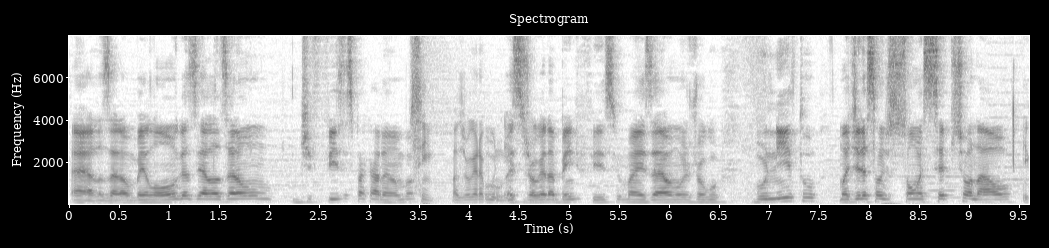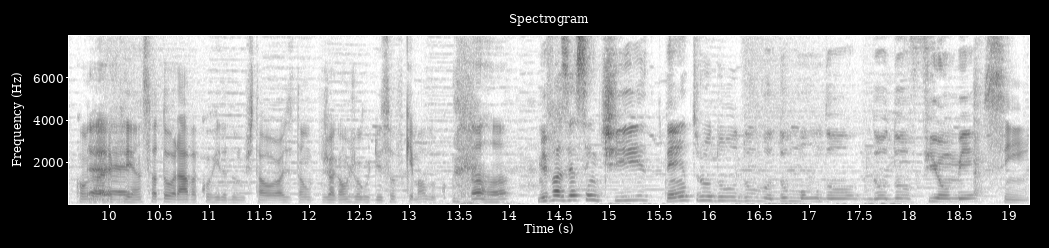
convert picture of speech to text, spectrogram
É, elas eram bem longas e elas eram difíceis pra caramba. Sim, mas o jogo era bonito. Esse jogo era bem difícil, mas é um jogo bonito, uma direção de som excepcional. E quando eu era É. criança, eu adorava a corrida do Star Wars, então jogar um jogo disso eu fiquei maluco. Aham. Me fazia sentir dentro do, do, do mundo do, do filme, Sim.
